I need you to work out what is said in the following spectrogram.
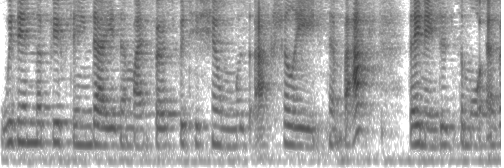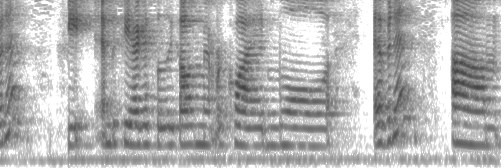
within the 15 days and my first petition was actually sent back. They needed some more evidence. The embassy, I guess, or the government required more evidence. Um,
